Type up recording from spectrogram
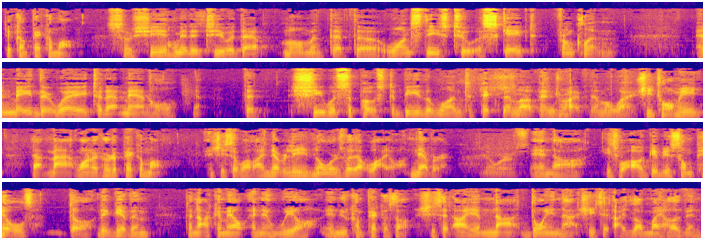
to come pick them up. So she admitted to you at that moment that the, once these two escaped from Clinton and made their way to that manhole, that she was supposed to be the one to pick them up and drive them away. She told me that Matt wanted her to pick him up. And she said, well, I never leave nowheres without Lyle. Never. Nowheres. And uh, he said, well, I'll give you some pills to, they give him to knock him out, and then we'll, and you can pick us up. She said, I am not doing that. She said, I love my husband.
